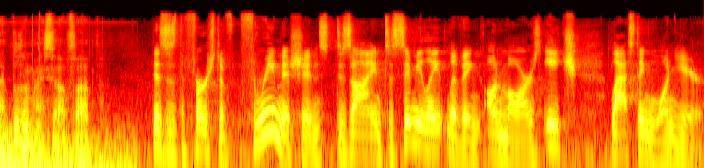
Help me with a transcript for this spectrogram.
I blew myself up. This is the first of three missions designed to simulate living on Mars, each lasting one year.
